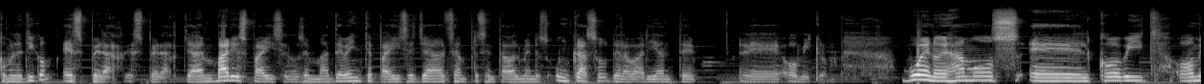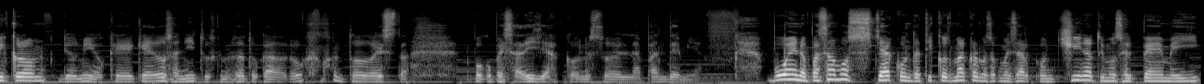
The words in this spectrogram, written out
como les digo, esperar, esperar. Ya en varios países, no sé, más de 20 países ya se han presentado al menos un caso de la variante eh, Omicron. Bueno, dejamos el COVID, Omicron, Dios mío, que, dos añitos que nos ha tocado, ¿no? Con todo esto, un poco pesadilla con esto de la pandemia. Bueno, pasamos ya con datos macro, vamos a comenzar con China, tuvimos el PMI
